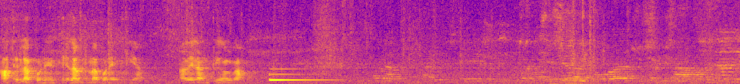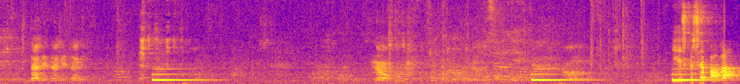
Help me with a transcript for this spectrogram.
a hacer la, ponencia, la última ponencia. Adelante, Olga. Dale, dale, dale. No. ¿Y es que se apaga?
